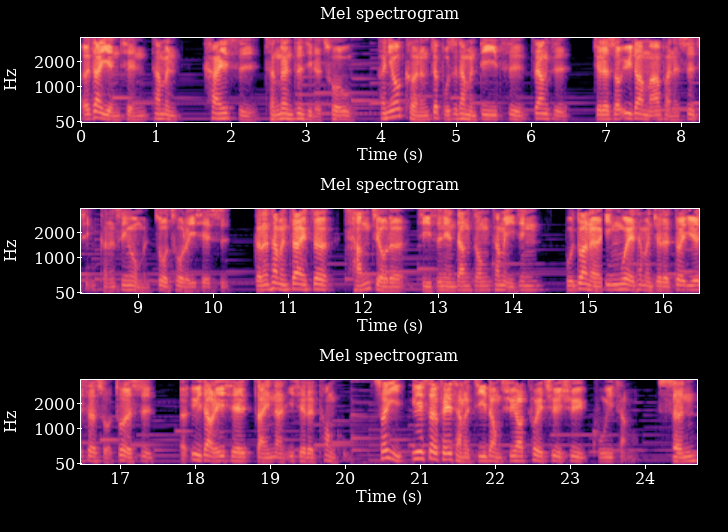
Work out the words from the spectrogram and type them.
而在眼前，他们开始承认自己的错误，很有可能这不是他们第一次这样子觉得说遇到麻烦的事情，可能是因为我们做错了一些事，可能他们在这长久的几十年当中，他们已经不断的因为他们觉得对约瑟所做的事，而遇到了一些灾难、一些的痛苦，所以约瑟非常的激动，需要退去去哭一场。神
